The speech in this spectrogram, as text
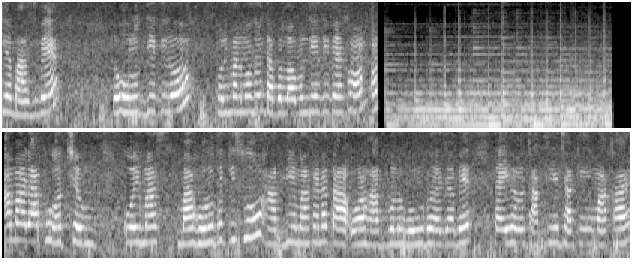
মাখিয়ে ভাজবে তো হলুদ দিয়ে দিল, পরিমাণ মতন, তারপর লবণ দিয়ে দিবে এখন। আমার আপু হচ্ছে কই মাছ বা হলুদে কিছু হাত দিয়ে মাখায় না, তা ওর হাত বলে হলুদ হয়ে যাবে, তাই এইভাবে ছাকিয়ে ছাকিয়ে মাখায়।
